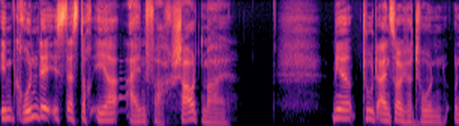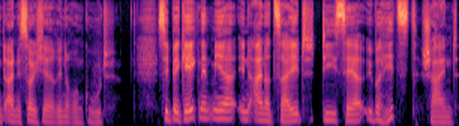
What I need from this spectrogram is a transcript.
im Grunde ist das doch eher einfach. Schaut mal. Mir tut ein solcher Ton und eine solche Erinnerung gut. Sie begegnet mir in einer Zeit, die sehr überhitzt scheint,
